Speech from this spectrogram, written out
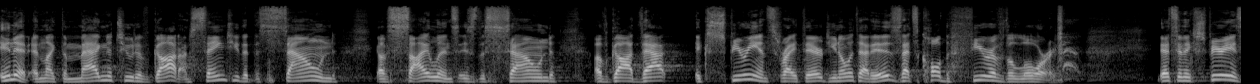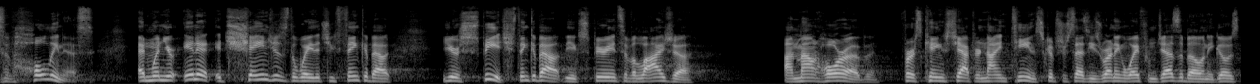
in it and like the magnitude of God. I'm saying to you that the sound of silence is the sound of God. That experience right there, do you know what that is? That's called the fear of the Lord. That's an experience of holiness. And when you're in it, it changes the way that you think about your speech. Think about the experience of Elijah on Mount Horeb. 1 Kings chapter 19, scripture says he's running away from Jezebel and he goes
